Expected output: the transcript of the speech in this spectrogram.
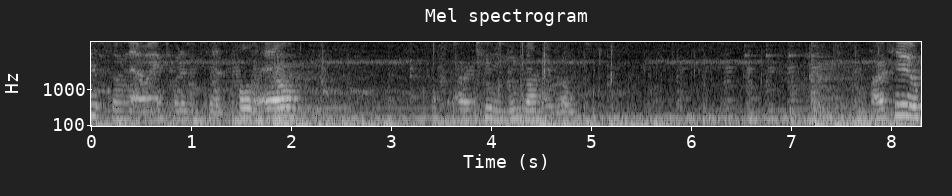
could swing that way. What does it say? Hold L. Press R2 to move on the rope. R2.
